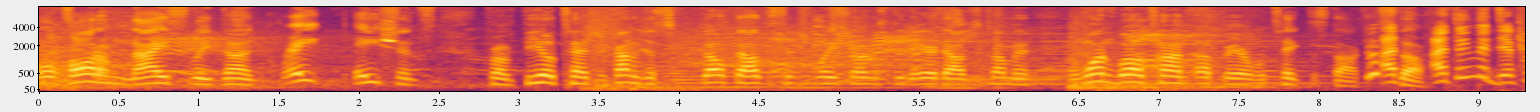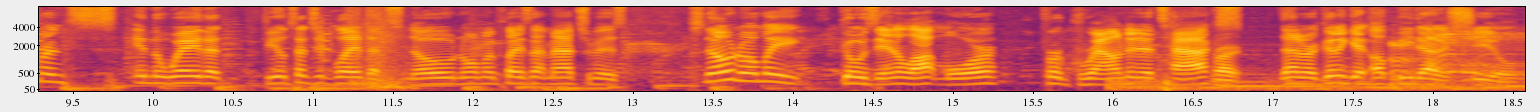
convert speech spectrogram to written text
Oh, caught him nicely done. Great patience from field tension. Kind of just felt out the situation, understood the air dodge coming, and one well-timed up air will take the stock. Good I, stuff. I think the difference in the way that field tension played, that Snow normally plays that matchup is Snow normally goes in a lot more for grounded attacks Right. that are going to get upbeat out of shield.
